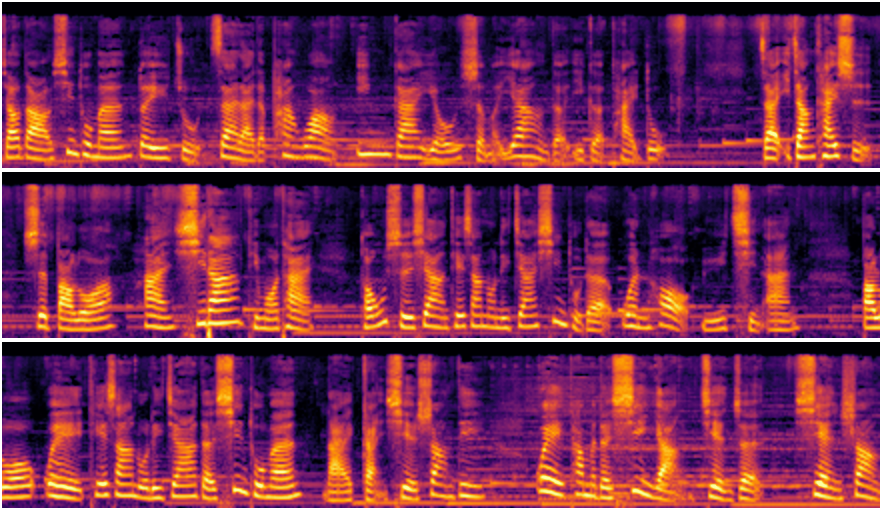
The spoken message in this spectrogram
教导信徒们对于主再来的盼望应该有什么样的一个态度。在一章开始是保罗和西拉、提摩太同时向帖撒罗尼迦信徒的问候与请安。保罗为帖撒罗尼迦的信徒们来感谢上帝，为他们的信仰见证献上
